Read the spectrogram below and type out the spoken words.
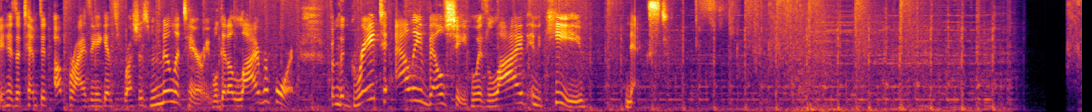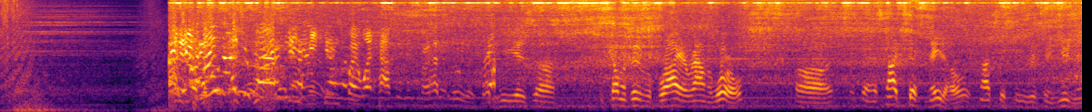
in his attempted uprising against Russia's military. We'll get a live report from the great Ali Velshi, who is live in Kiev next. by what happened Absolutely. He has uh, become a bit of a pariah around the world. Uh, and it's not just NATO. It's not just the European Union.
